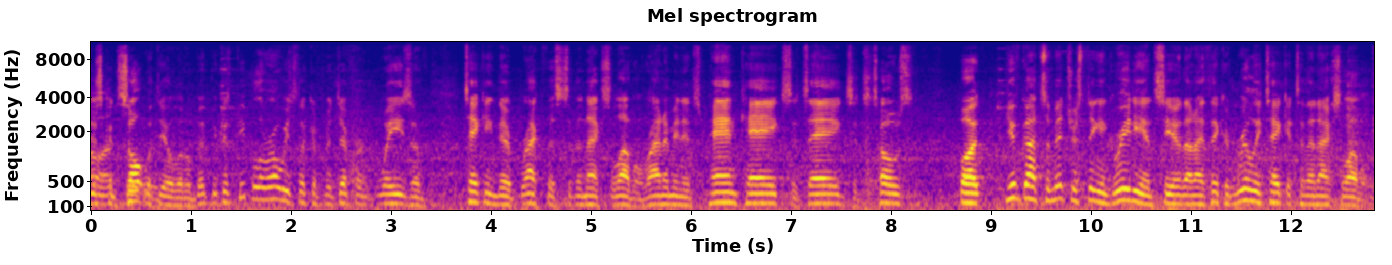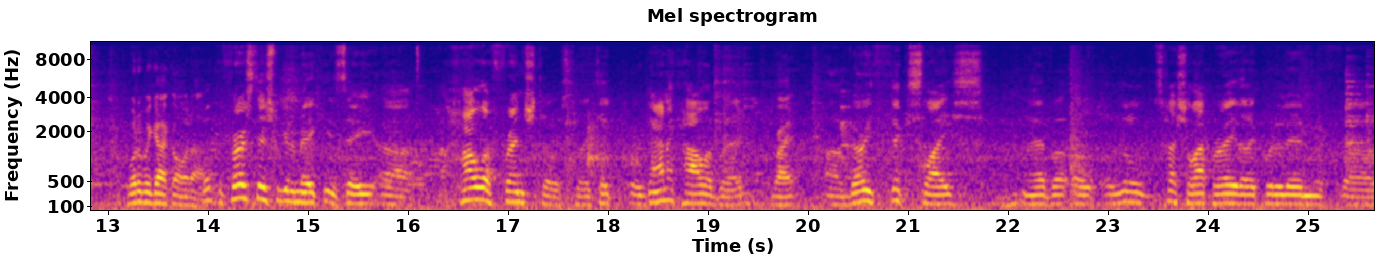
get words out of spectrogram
just Oh, consult with you a little bit because people are always looking for different ways of taking their breakfast to the next level, right? I mean, it's pancakes, it's eggs, it's toast, but you've got some interesting ingredients here that I think could really take it to the next level. What do we got going on? Well, the first dish we're going to make is a, uh, a challah French toast. I take organic challah bread, Right. a very thick slice, I have a, a, a little special appareil that I put it in. With, uh,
